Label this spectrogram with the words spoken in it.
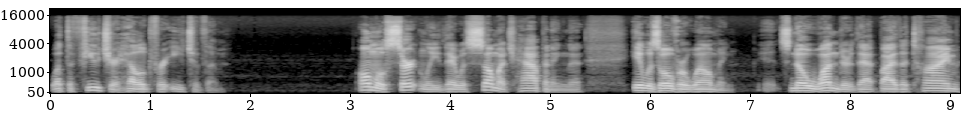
what the future held for each of them. Almost certainly there was so much happening that it was overwhelming. It's no wonder that by the time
